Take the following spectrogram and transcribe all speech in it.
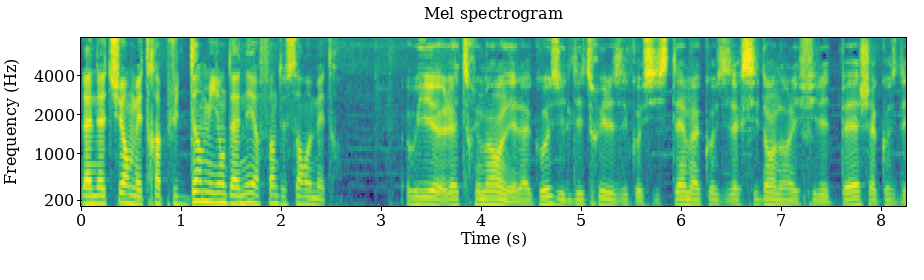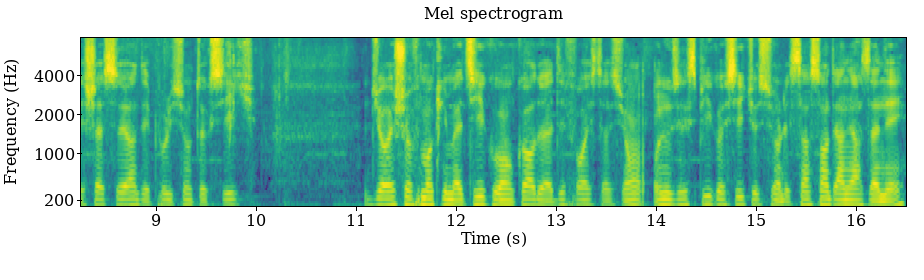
la nature mettra plus d'un million d'années afin de s'en remettre. Oui, euh, l'être humain en est la cause. Il détruit les écosystèmes à cause des accidents dans les filets de pêche, à cause des chasseurs, des pollutions toxiques, du réchauffement climatique ou encore de la déforestation. On nous explique aussi que sur les 500 dernières années,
